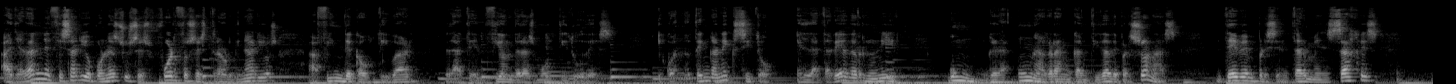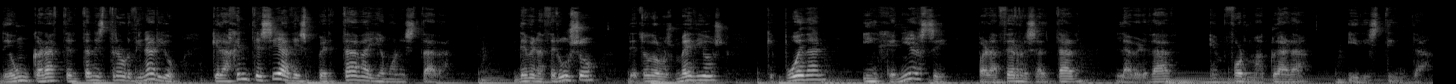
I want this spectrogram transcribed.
hallarán necesario poner sus esfuerzos extraordinarios a fin de cautivar la atención de las multitudes. Y cuando tengan éxito en la tarea de reunir una gran cantidad de personas deben presentar mensajes de un carácter tan extraordinario que la gente sea despertada y amonestada. Deben hacer uso de todos los medios que puedan ingeniarse para hacer resaltar la verdad en forma clara y distinta.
